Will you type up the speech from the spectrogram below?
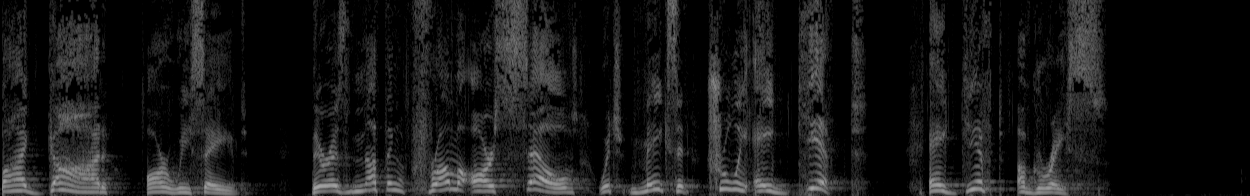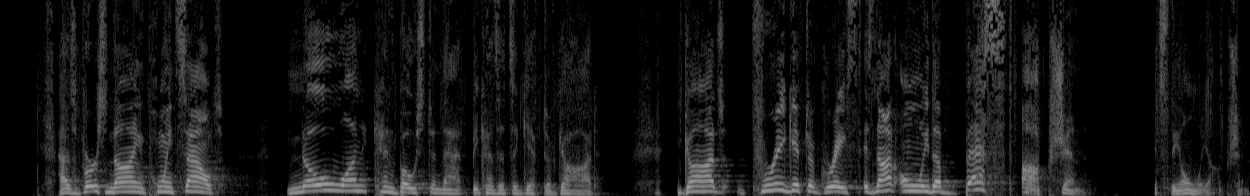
by God are we saved. There is nothing from ourselves which makes it truly a gift, a gift of grace. As verse 9 points out, no one can boast in that because it's a gift of God. God's free gift of grace is not only the best option, it's the only option.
